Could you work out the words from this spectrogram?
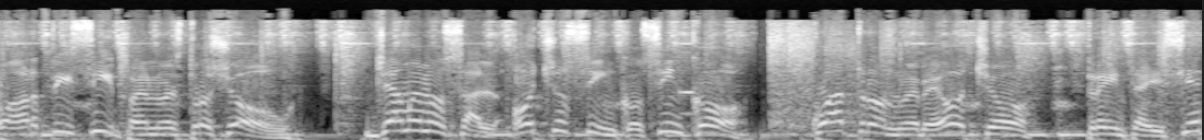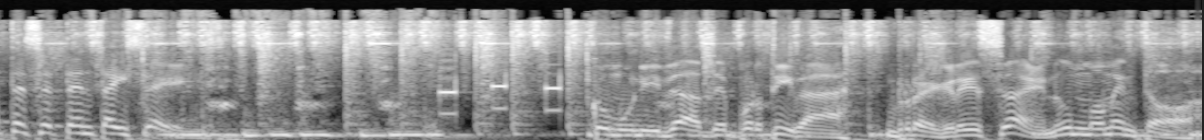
Participa en nuestro show. Llámanos al 855-498-3776. Comunidad Deportiva regresa en un momento.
